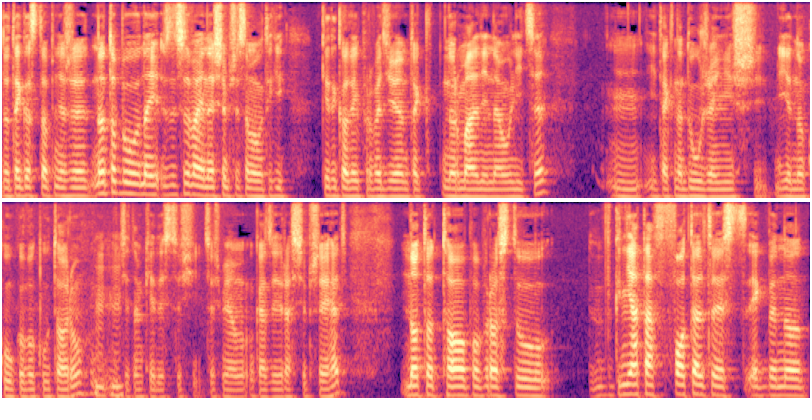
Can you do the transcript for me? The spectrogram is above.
Do tego stopnia, że no to był naj, zdecydowanie najszybszy samochód, jaki kiedykolwiek prowadziłem tak normalnie na ulicy mm, i tak na dłużej niż jedno kółko wokół toru, mm -hmm. gdzie tam kiedyś coś, coś miałem okazję raz się przejechać. No to to po prostu wgniata w fotel to jest jakby, no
